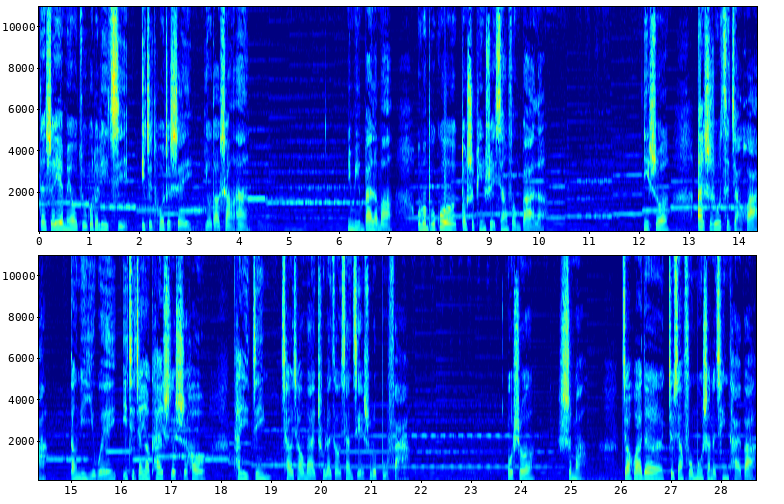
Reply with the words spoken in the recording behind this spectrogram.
但谁也没有足够的力气一直拖着谁游到上岸。你明白了吗？我们不过都是萍水相逢罢了。你说，爱是如此狡猾。当你以为一切将要开始的时候，他已经悄悄迈出了走向结束的步伐。我说，是吗？狡猾的，就像浮木上的青苔吧，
